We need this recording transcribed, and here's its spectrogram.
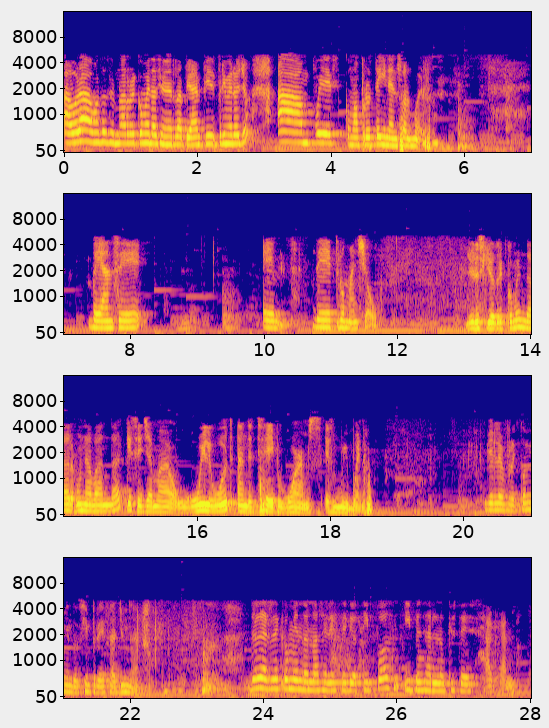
Ahora vamos a hacer unas recomendaciones rápidas. Primero yo. Ah, pues coma proteína en su almuerzo. Véanse eh, The Truman Show. Yo les quiero recomendar una banda que se llama Willwood and the Tapeworms. Es muy buena. Yo les recomiendo siempre desayunar. Yo les recomiendo no hacer estereotipos y pensar en lo que ustedes hagan.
